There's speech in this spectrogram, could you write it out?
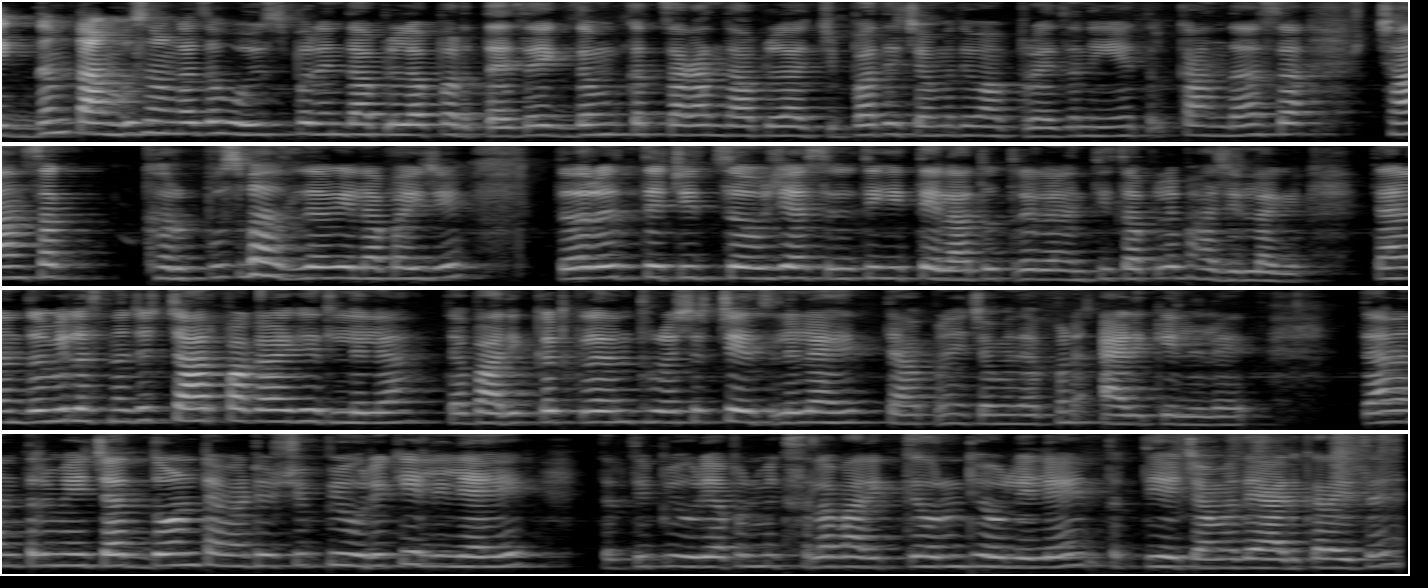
एकदम तांबूस रंगाचा होईसपर्यंत आपल्याला परतायचा आहे. एकदम कच्चा कांदा आपल्याला अजिबात याच्यामध्ये वापरायचा नाही आहे. तर कांदा असा छानसा खरपूस भाजला गेला पाहिजे. तर त्याची चव जी असेल ती ही तेलात उतरेल आणि तीच आपल्या भाजीला लागेल. त्यानंतर मी लसणाच्या चार पाकळ्या घेतलेल्या त्या बारीक कट केल्या आणि थोड्याशा चेचलेल्या आहेत त्या आपण याच्यामध्ये आपण ॲड केलेल्या आहेत. त्यानंतर मी याच्यात दोन टमॅटोची प्युरी केलेली आहे. तर ती प्युरी आपण मिक्सरला बारीक करून ठेवलेली आहे. तर ती ह्याच्यामध्ये ॲड करायचं आहे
